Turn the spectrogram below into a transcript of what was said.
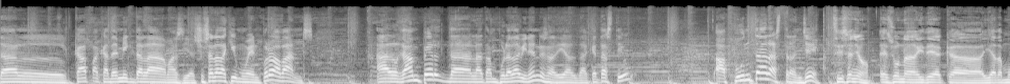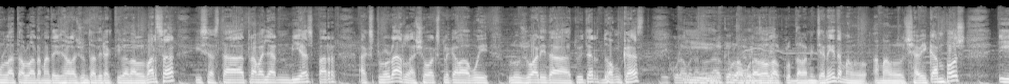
del cap acadèmic de la Masia. Això serà d'aquí un moment, però abans, el Gamper de la temporada vinent, és a dir, el d'aquest estiu, apunta a l'estranger. Sí, senyor. És una idea que hi ha damunt la taula ara mateix a la Junta Directiva del Barça i s'està treballant vies per explorar-la. Això ho explicava avui l'usuari de Twitter, Doncast, I col·laborador del Club de la col·laborador Mitjanit. del Club de la Mitjanit, amb el, amb el Xavi Campos, i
